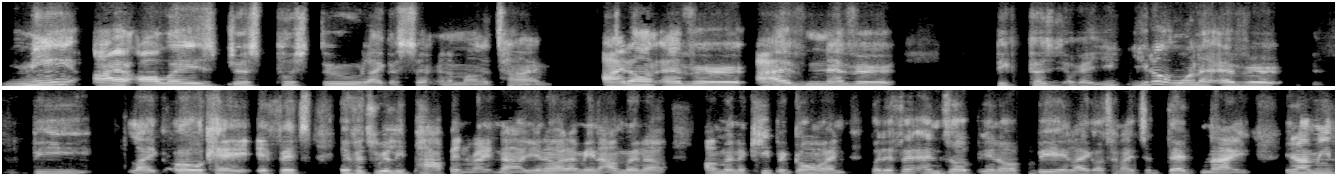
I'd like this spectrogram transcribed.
Me, I always just push through like a certain amount of time. I don't ever, I've never, because, okay, you, you don't want to ever be like oh, okay if it's if it's really popping right now you know what i mean i'm gonna i'm gonna keep it going but if it ends up you know being like oh tonight's a dead night you know what i mean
